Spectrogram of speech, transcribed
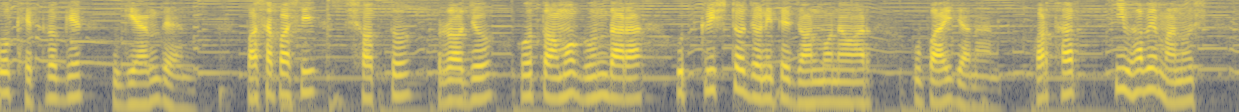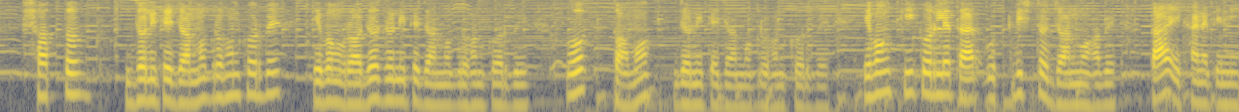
ও ক্ষেত্রজ্ঞের জ্ঞান দেন। পাশাপাশি সত্য রজ ও তম গুণ দ্বারা উৎকৃষ্ট জনিতে জন্ম নেওয়ার উপায় জানান। অর্থাৎ কীভাবে মানুষ সত্য জনিতে জন্মগ্রহণ করবে এবং রজজনিতে জন্মগ্রহণ করবে ও তম জনিতে জন্মগ্রহণ করবে এবং কি করলে তার উৎকৃষ্ট জন্ম হবে তা এখানে তিনি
